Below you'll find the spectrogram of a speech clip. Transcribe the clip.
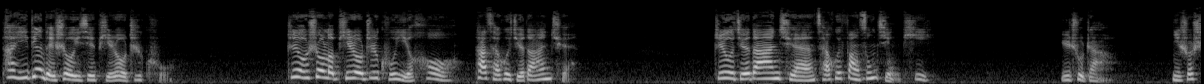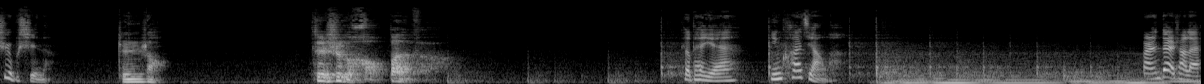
他一定得受一些皮肉之苦。只有受了皮肉之苦以后，他才会觉得安全。只有觉得安全，才会放松警惕。于处长，你说是不是呢？真让。这是个好办法。特派员，您夸奖了。把人带上来。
